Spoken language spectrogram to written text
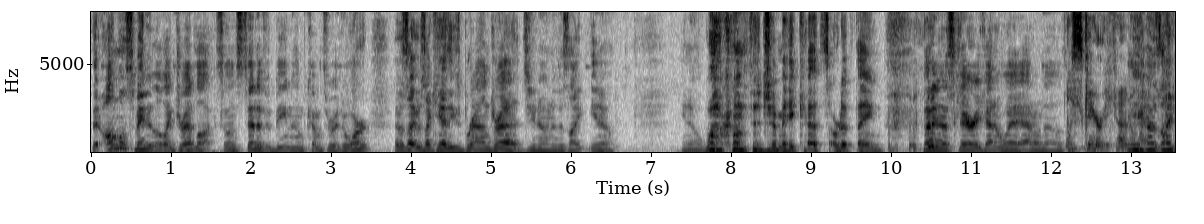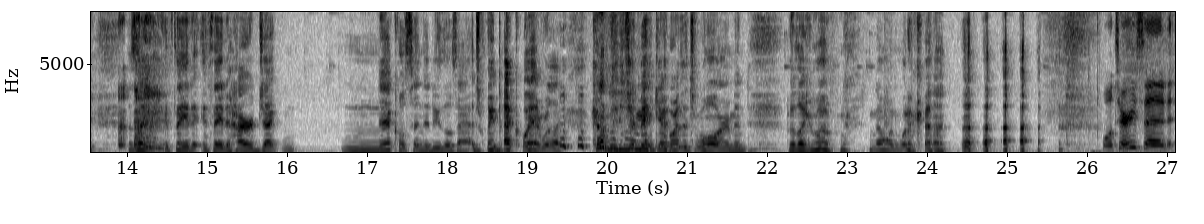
that almost made it look like dreadlocks. So instead of it being him coming through a door, it was like it was like he had these brown dreads, you know, and it was like you know, you know, welcome to Jamaica sort of thing, but in a scary kind of way. I don't know. Was A like- scary kind of yeah, it way. was like it was like if they'd if they'd hired Jack Nicholson to do those ads way back when. We're like, come to Jamaica where it's warm, and but like, whoa, no one would have gone. Well, Terry said,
